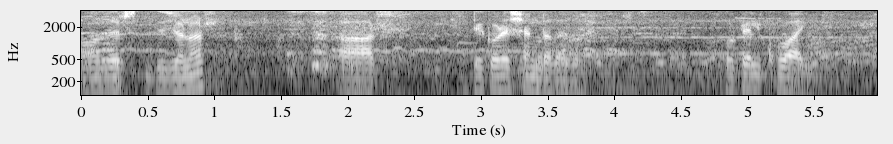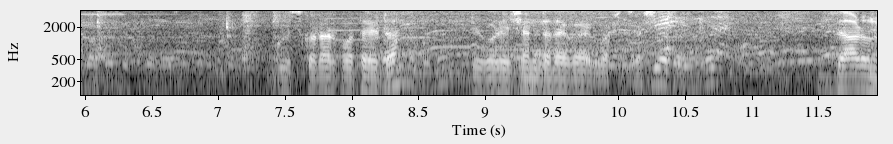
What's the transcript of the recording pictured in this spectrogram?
আমাদের দুজনের। আর ডেকোরেশনটা দেখো, হোটেল খোয়াই। ঘুষ করার পথে এটা, ডেকোরেশনটা দেখো একবার দারুণ।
